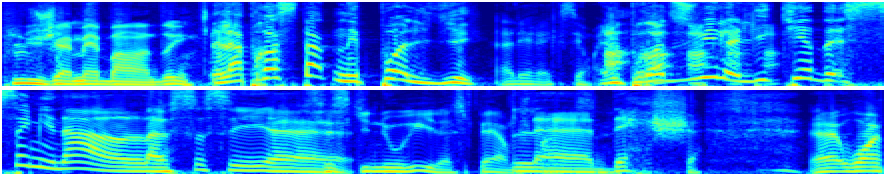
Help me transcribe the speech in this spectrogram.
plus jamais bander. La prostate n'est pas liée à l'érection. Elle Ah, produit le liquide séminal. Ça, c'est. euh, C'est ce qui nourrit le sperme. La dèche. Euh, ouais.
